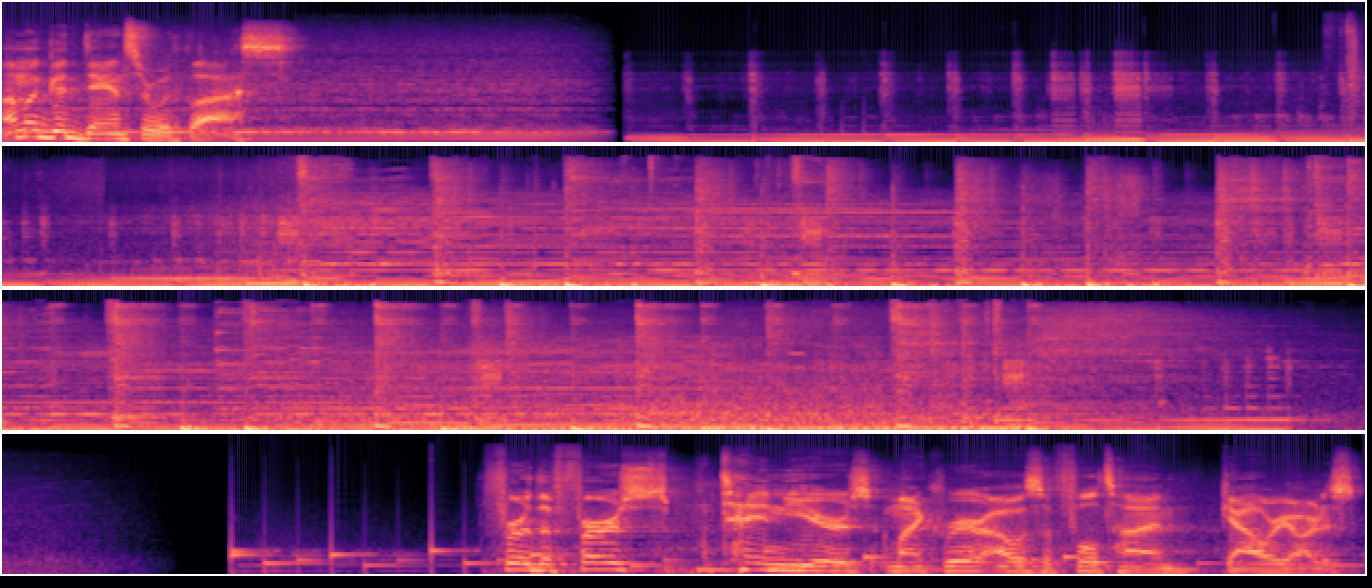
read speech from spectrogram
I'm a good dancer with glass. For the first 10 years of my career, I was a full-time gallery artist.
